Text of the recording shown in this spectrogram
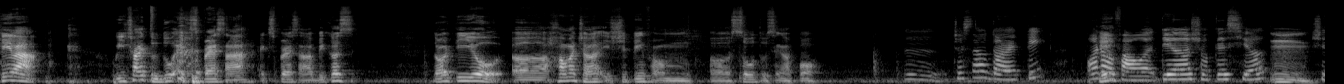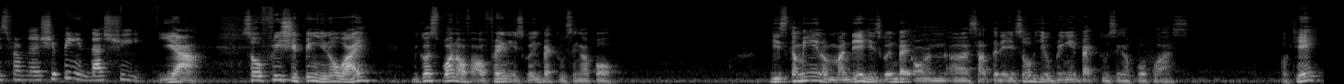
Okay lah. We try to do express ah, express ah, because Dorothy yo, uh, how much ah is shipping from uh, Seoul to Singapore? Mm, just now Dorothy, one Okay. of our dear showcase here, Mm, she's from the shipping industry. yeah. So free shipping, you know why? Because one of our friend is going back to Singapore. He's coming in on Monday. He's going back on uh, Saturday. So he'll bring it back to Singapore for us. Okay?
